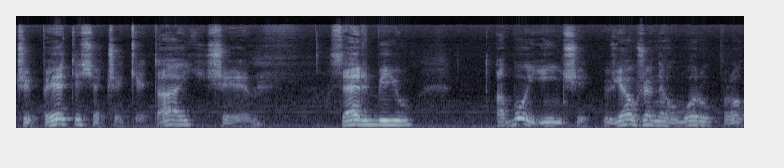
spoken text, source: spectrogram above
зачепитися, чи Китай, чи Сербію або інші. Я вже не говорю про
